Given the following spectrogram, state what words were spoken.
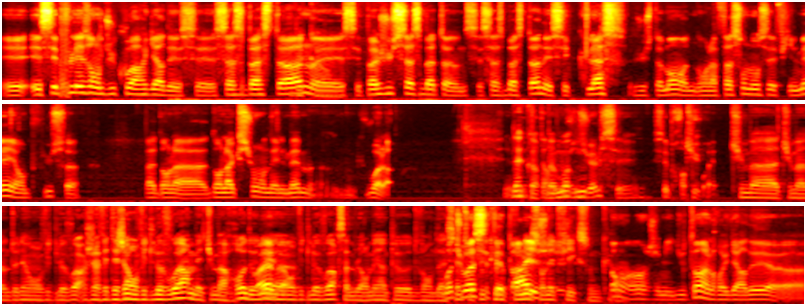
et, et c'est plaisant du coup à regarder. C'est, ça se bastonne et c'est pas juste ça se bastonne, c'est ça se bastonne et c'est classe justement dans la façon dont c'est filmé et en plus euh, pas dans la dans l'action en elle-même. Donc voilà. D'accord, bah moi- visuel, c'est, propre. Tu, ouais. tu m'as donné envie de le voir. J'avais déjà envie de le voir, mais tu m'as redonné Ouais, bah. envie de le voir. Ça me le remet un peu devant de la Moi, scène. tu vois, c'était le premier pareil, sur Netflix. Donc, euh, hein, j'ai mis du temps à le regarder. euh,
